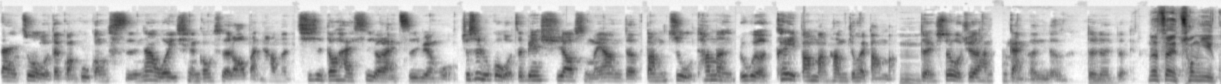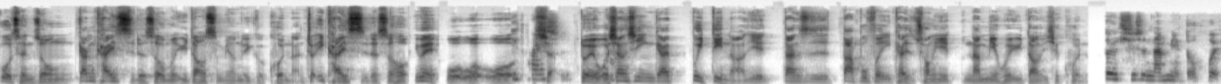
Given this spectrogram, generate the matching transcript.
在做我的广顾公司，那我以前公司的老板他们其实都还是有来支援我。就是如果我这边需要什么样的帮助，他们如果有可以帮忙，他们就会帮忙。嗯。对，所以我觉得还蛮感恩的。对对对。那在创业过程中，刚开始的时候，我们遇到什么样的一个困难？就一开始的时候，因为我我。我相对我相信应该不一定啊，也但是大部分一开始创业难免会遇到一些困难。对，其实难免都会。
